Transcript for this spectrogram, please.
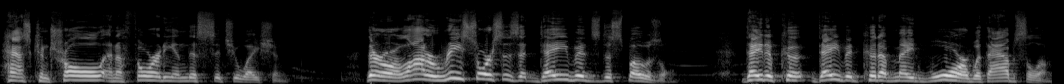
has control and authority in this situation. There are a lot of resources at David's disposal. David could, have made war with Absalom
